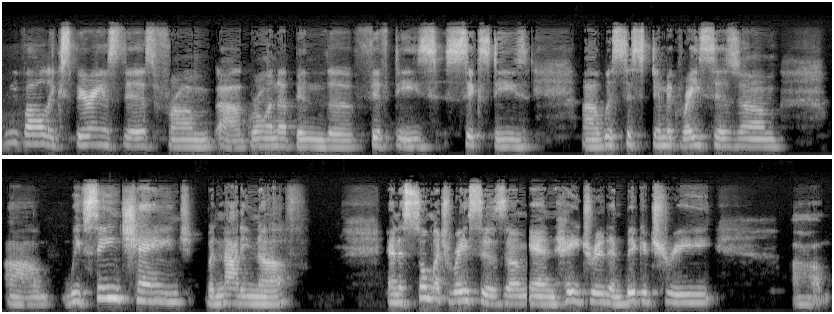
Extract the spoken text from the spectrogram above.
We've all experienced this from uh, growing up in the 50s, 60s uh, with systemic racism. Um, we've seen change, but not enough. And it's so much racism and hatred and bigotry um,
